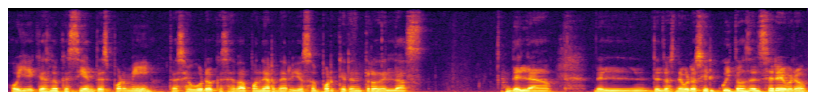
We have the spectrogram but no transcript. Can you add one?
oye, ¿qué es lo que sientes por mí? Te aseguro que se va a poner nervioso porque dentro de las de, la, de los neurocircuitos del cerebro,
